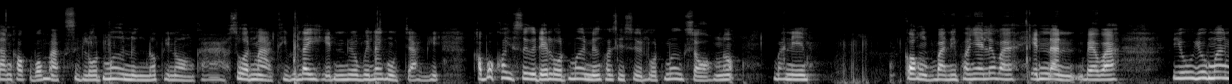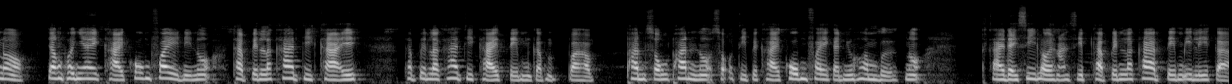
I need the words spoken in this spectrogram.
รั่งเขาก็บ่มักซื้อรถมือหนึ่งเนาะพี่น้องค่ะ ส่วนมากที่วิไลเห็นเรื่อวิไลหูจักนี่เขาบ่ค่อยซื้อได้รถมือหนึ่งเขาสิซื้อรถมือสองเนาะบัดนี้ กล้องบัดนี้พ่อใหญ่เลยว่า เห็นอันแบบว่าอยู่อยู่เมืองนอก จังพ่อใหญ่ขายโคมไฟนี่เนาะถ้าเป็นราคาที่ขาย ถ้าเป็นราคาที่ขายเต็มกับพันสองพันเนาะสที่ไปขายโคมไฟกันอยู่ฮัมเบิร์กเนาะขายได้สี่ร้อยห้าสิบถ้าเป็นราคาเต็มอีหลีกะ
